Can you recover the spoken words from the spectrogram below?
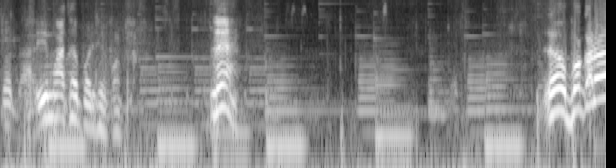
તો માથે પડશે પણ લે. લે પકડો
